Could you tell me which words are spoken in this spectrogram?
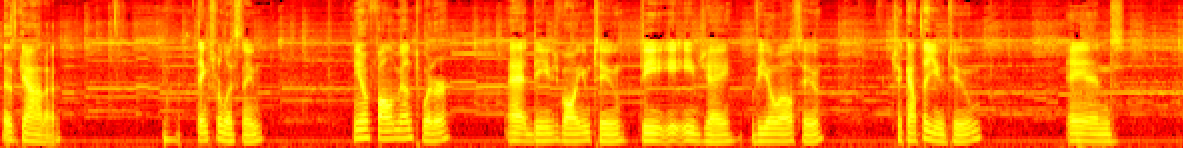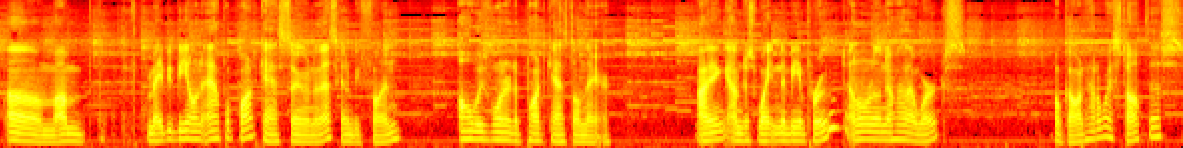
That's gotta. Thanks for listening. You know, follow me on Twitter at Deej Volume Two, D E E J V O L Two. Check out the YouTube, and um, I'm maybe be on Apple Podcast soon, and that's gonna be fun. Always wanted a podcast on there. I think I'm just waiting to be approved. I don't really know how that works. Oh god, how do I stop this?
